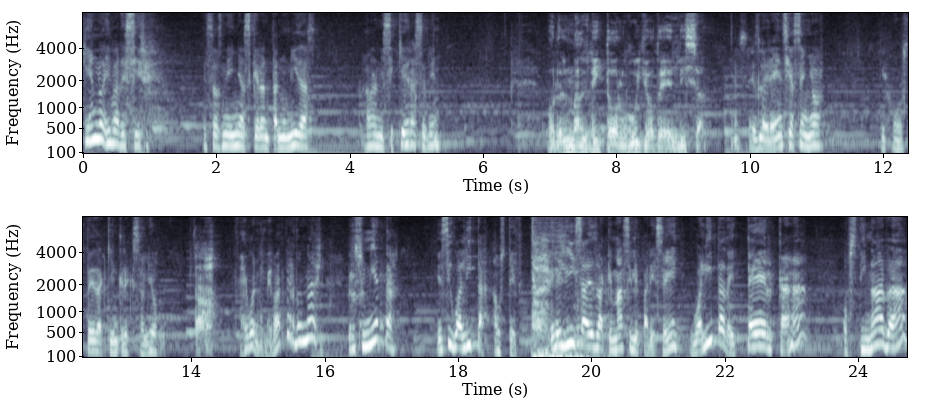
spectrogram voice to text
¿Quién lo iba a decir? Esas niñas que eran tan unidas, ahora ni siquiera se ven. Por el maldito orgullo de Elisa. Es, es la herencia, señor. Dijo usted a quién cree que salió. Ah. Ay, bueno, me va a perdonar, pero su nieta es igualita a usted. Elisa es la que más se le parece, ¿eh? Igualita de terca, obstinada,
